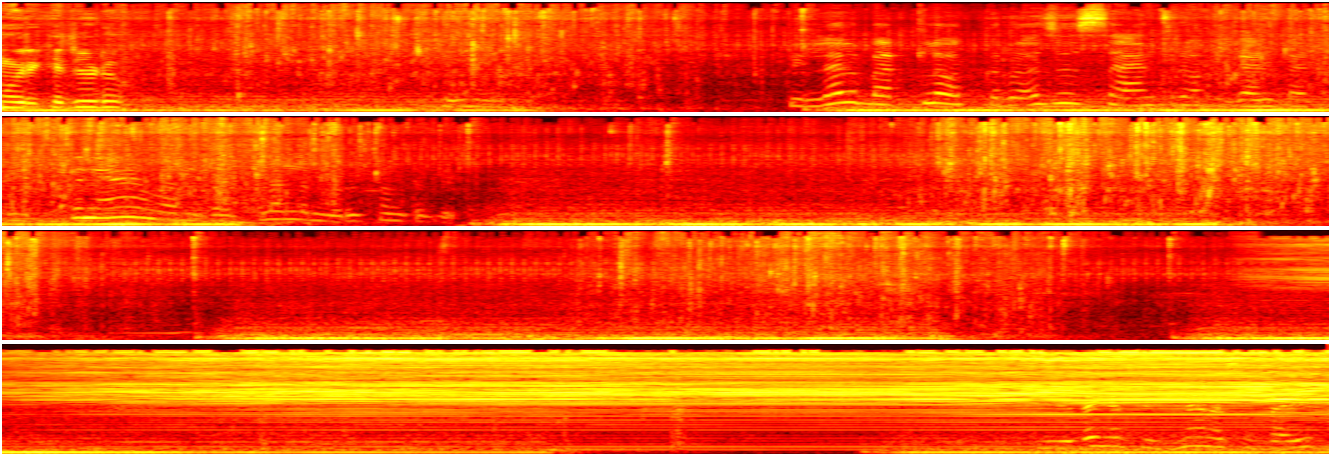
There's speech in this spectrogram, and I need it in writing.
మురికి చూడు. పిల్లల బట్టలు ఒక్కరోజు సాయంత్రం ఒక గంట తిప్పుకునే వాళ్ళ బట్టలలో మురుకుంటుంది. బయట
